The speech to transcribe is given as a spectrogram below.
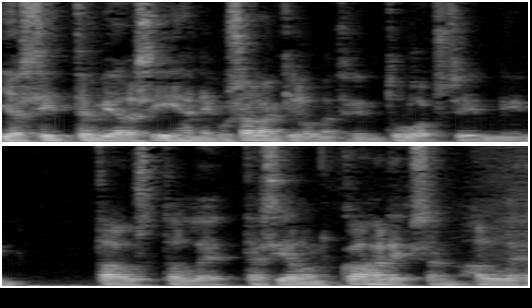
Ja sitten vielä siihen niin kuin 100 kilometrin tuloksiin, niin taustalle, että siellä on kahdeksan alle,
